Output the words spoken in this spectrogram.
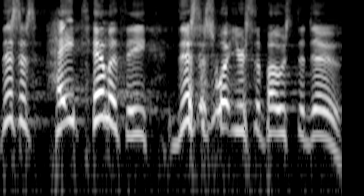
This is, hey, Timothy, this is what you're supposed to do.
